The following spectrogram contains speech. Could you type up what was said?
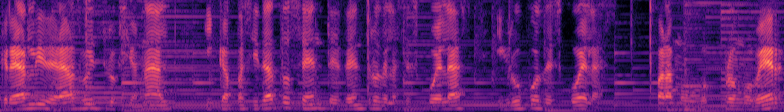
Crear liderazgo instruccional y capacidad docente dentro de las escuelas y grupos de escuelas para promover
